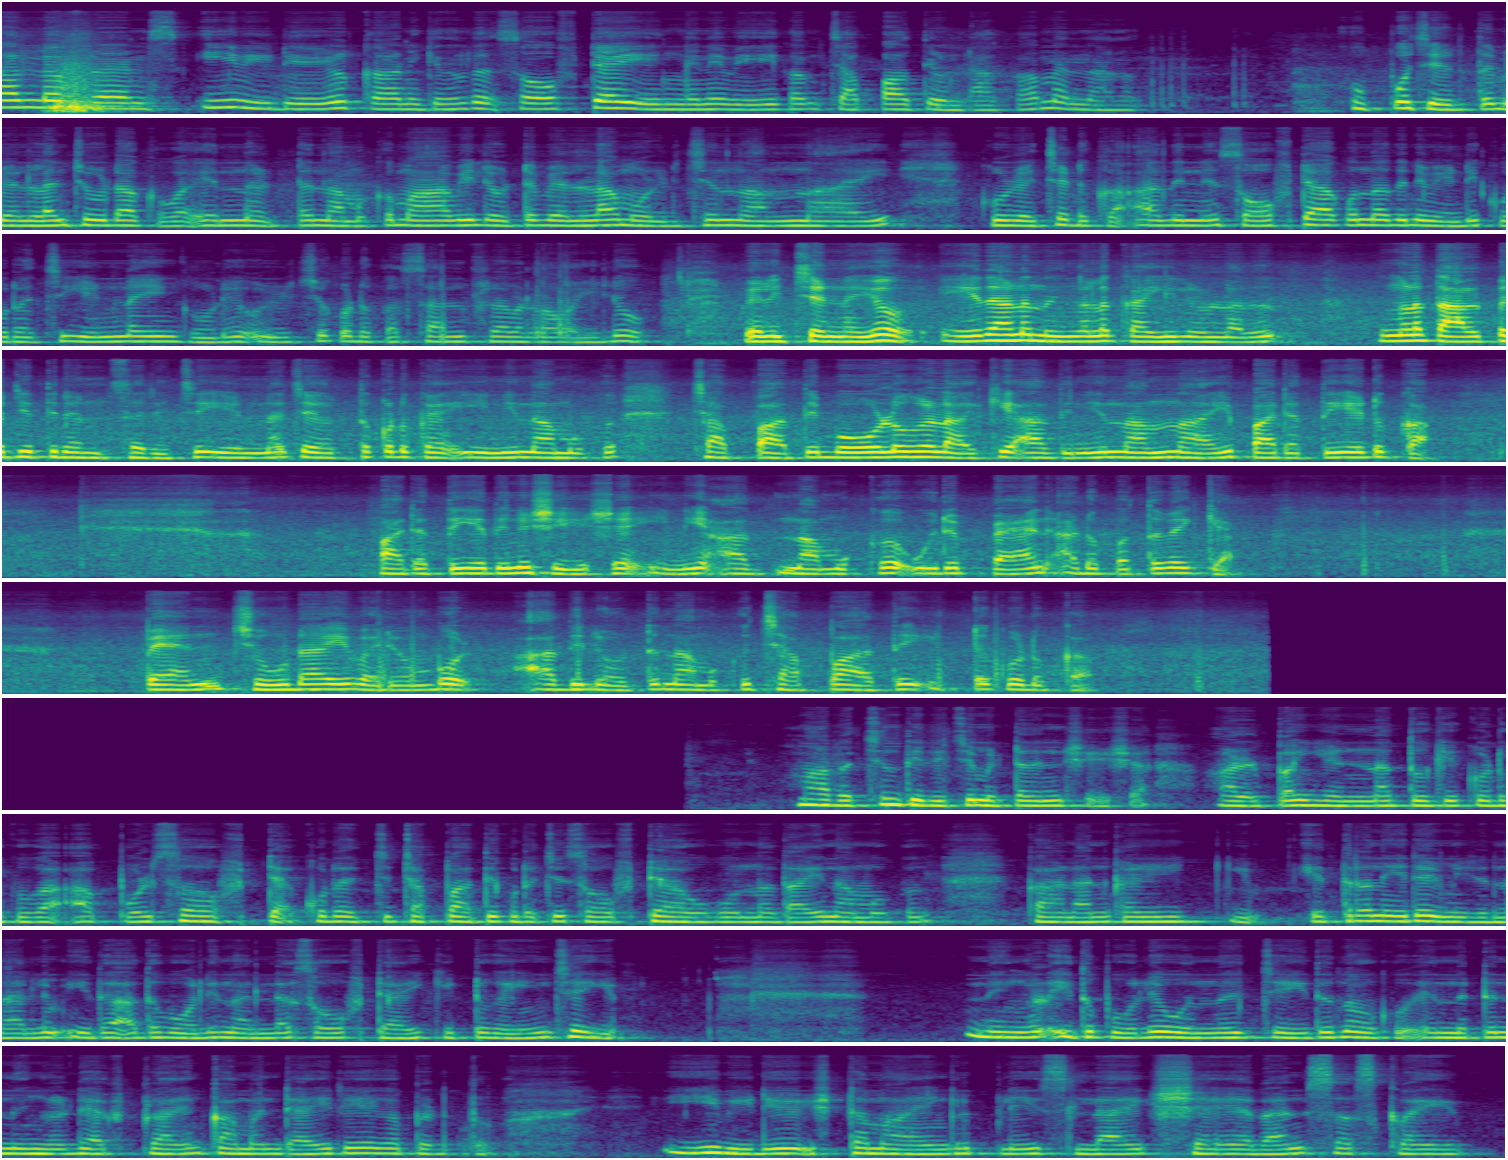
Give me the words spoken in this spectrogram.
Hello friends ഈ വീഡിയോയിൽ കാണിക്കുന്നത് സോഫ്റ്റായി എങ്ങനെ വേഗം ചപ്പാത്തി ഉണ്ടാക്കാം എന്നാണ്. ഉപ്പ് ചേർത്ത് വെള്ളം ചൂടാക്കുക. എന്നിട്ട് നമുക്ക് മാവിലോട്ട് വെള്ളം ഒഴിച്ച് നന്നായി കുഴച്ചെടുക്കുക. അതിന് സോഫ്റ്റ് ആക്കുന്നതിന് വേണ്ടി കുറച്ച് എണ്ണയും കൂടി ഒഴിച്ചു കൊടുക്കുക. സൺഫ്ലവർ ഓയിലോ വെളിച്ചെണ്ണയോ ഏതാണ് നിങ്ങളുടെ കയ്യിലുള്ളത്. നിങ്ങളെ താല്പര്യത്തിനനുസരിച്ച് എണ്ണ ചേർത്ത് കൊടുക്കുക. ഇനി നമുക്ക് ചപ്പാത്തി ബോളുകളാക്കി അതിനെ നന്നായി പരത്തിയെടുക്കാം. പരത്തിയതിനു ശേഷം ഇനി നമുക്ക് ഒരു പാൻ അടുപ്പത്ത് വയ്ക്കാം പാൻ ചൂടായി വരുമ്പോൾ അതിലോട്ട് നമുക്ക് ചപ്പാത്തി ഇട്ട് കൊടുക്കാം. മറിച്ചും തിരിച്ചും ഇട്ടതിന് ശേഷം അല്പം എണ്ണ തൂക്കി കൊടുക്കുക. അപ്പോൾ സോഫ്റ്റ് കുറച്ച് ചപ്പാത്തി കുറച്ച് സോഫ്റ്റ് ആകുന്നതായി നമുക്ക് കാണാൻ കഴിയും. എത്ര നേരം ഇരുന്നാലും ഇത് അതുപോലെ നല്ല സോഫ്റ്റായി കിട്ടുകയും ചെയ്യും. നിങ്ങൾ ഇതുപോലെ ഒന്ന് ചെയ്തു നോക്കൂ. എന്നിട്ട് നിങ്ങളുടെ അഭിപ്രായം കമന്റായി രേഖപ്പെടുത്തൂ. ഈ വീഡിയോ ഇഷ്ടമായെങ്കിൽ please like share and subscribe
